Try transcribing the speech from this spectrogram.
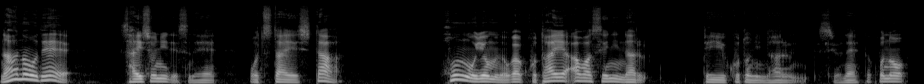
なので最初にですねお伝えした本を読むのが答え合わせになるっていうことになるんですよね。この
